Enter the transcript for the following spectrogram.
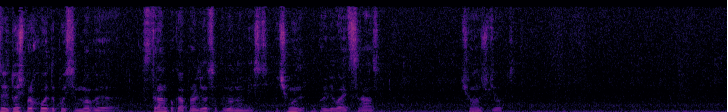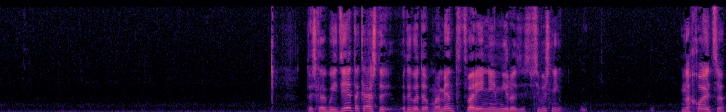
Смотри, дождь проходит, допустим, много стран, пока прольется в определенном месте. Почему не проливается сразу? Чего он ждет? То есть, как бы идея такая, что это какой-то момент творения мира здесь. Всевышний находится,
